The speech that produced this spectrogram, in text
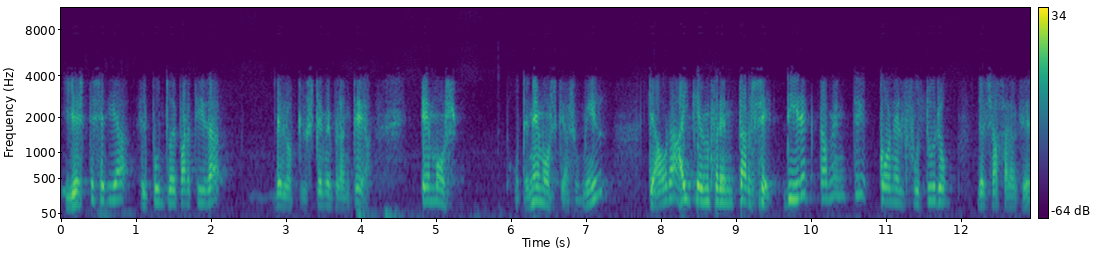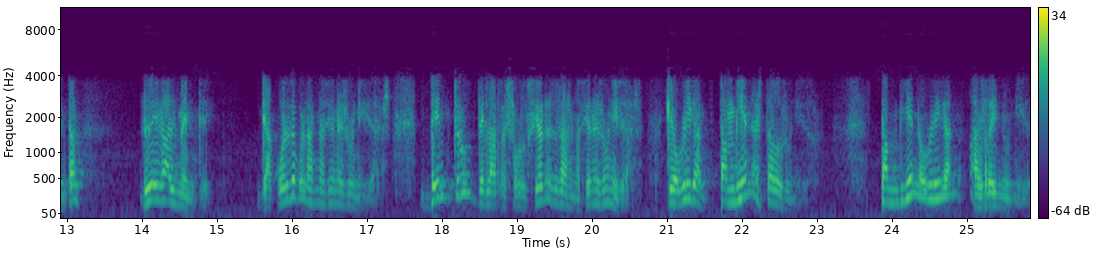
Y este sería el punto de partida de lo que usted me plantea. Hemos o tenemos que asumir que ahora hay que enfrentarse directamente con el futuro del Sáhara Occidental, legalmente, de acuerdo con las Naciones Unidas, dentro de las resoluciones de las Naciones Unidas, que obligan también a Estados Unidos, también obligan al Reino Unido,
